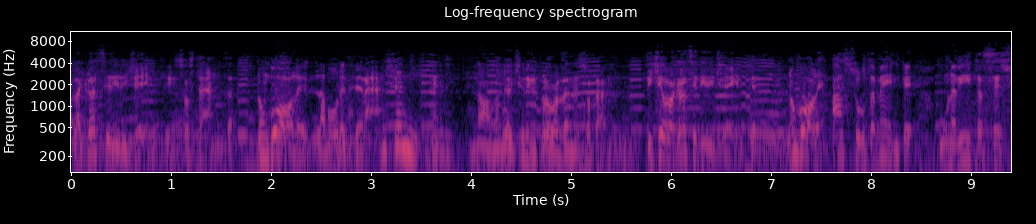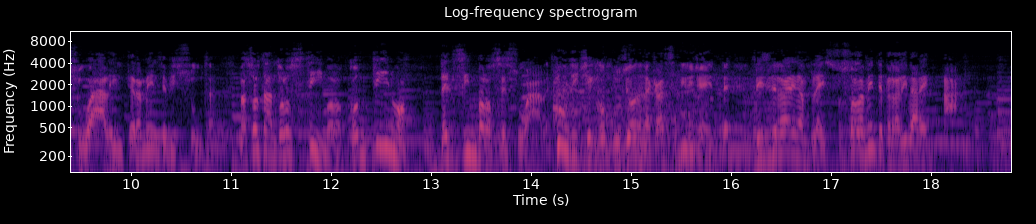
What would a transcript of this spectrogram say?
La classe dirigente, in sostanza, non vuole l'amore verace. Eh? No, non li ho cerchi, provo guardando il soltanto. Dicevo, la classe dirigente non vuole assolutamente una vita sessuale interamente vissuta, ma soltanto lo stimolo continuo del simbolo sessuale. Tu dici in conclusione la classe dirigente desidererai l'amplesso solamente per arrivare a.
